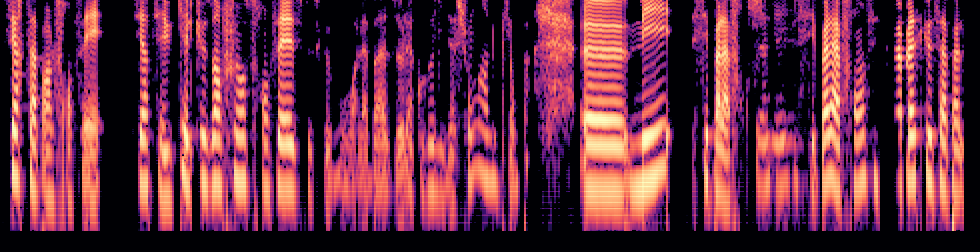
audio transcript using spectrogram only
certes, ça parle français. Certes, il y a eu quelques influences françaises parce que bon, à la base, la colonisation, hein, n'oublions pas. Euh, mais c'est pas la France. C'est pas la France. Et c'est pas parce que ça parle,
